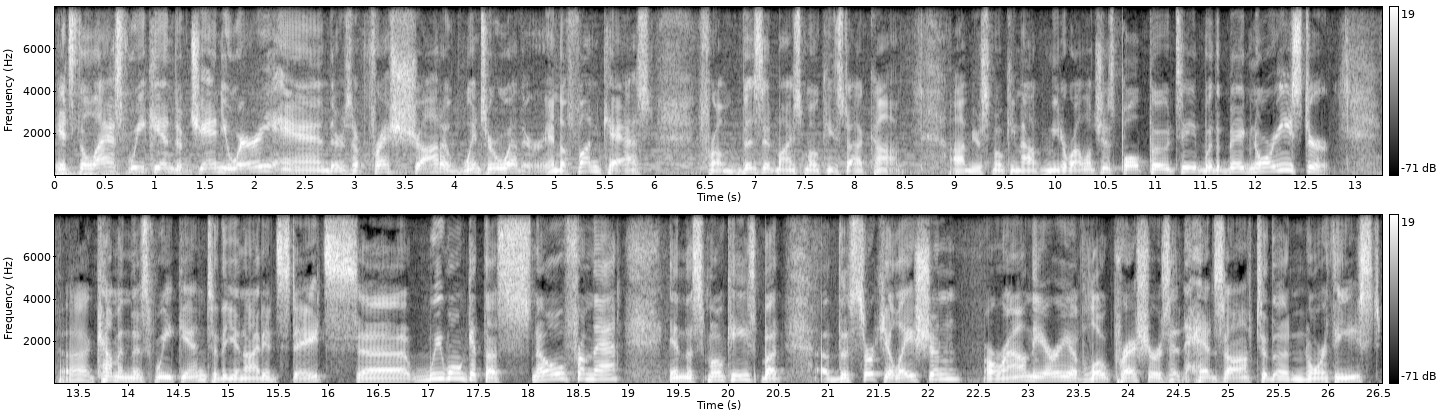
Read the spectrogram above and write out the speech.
It's the last weekend of January, and there's a fresh shot of winter weather in the Funcast from visitmysmokies.com. I'm your Smoky Mountain meteorologist, Paul Poteet, with a big nor'easter uh, coming this weekend to the United States. Uh, we won't get the snow from that in the Smokies, but uh, the circulation around the area of low pressure as it heads off to the northeast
